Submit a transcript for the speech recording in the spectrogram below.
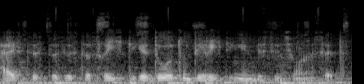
heißt es, dass es das Richtige tut und die richtigen Investitionen setzt.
